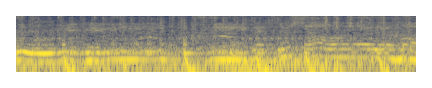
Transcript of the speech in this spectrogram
ഭൂമികയിൽ സ്നേഹതുഷാരമാ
